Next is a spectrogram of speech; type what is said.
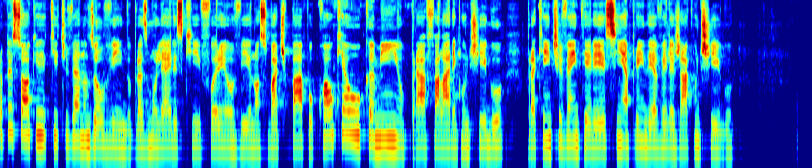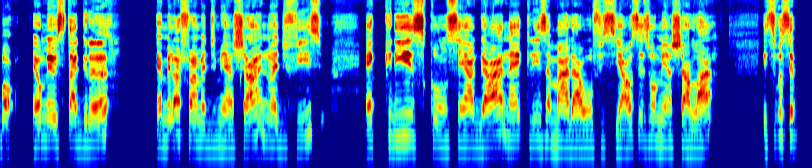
o pessoal que estiver nos ouvindo, para as mulheres que forem ouvir o nosso bate-papo, qual que é o caminho para falarem contigo, para quem tiver interesse em aprender a velejar contigo? Bom, é o meu Instagram, é a melhor forma de me achar, não é difícil é Cris com CH, né? Cris Amaral Oficial, vocês vão me achar lá. E se você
